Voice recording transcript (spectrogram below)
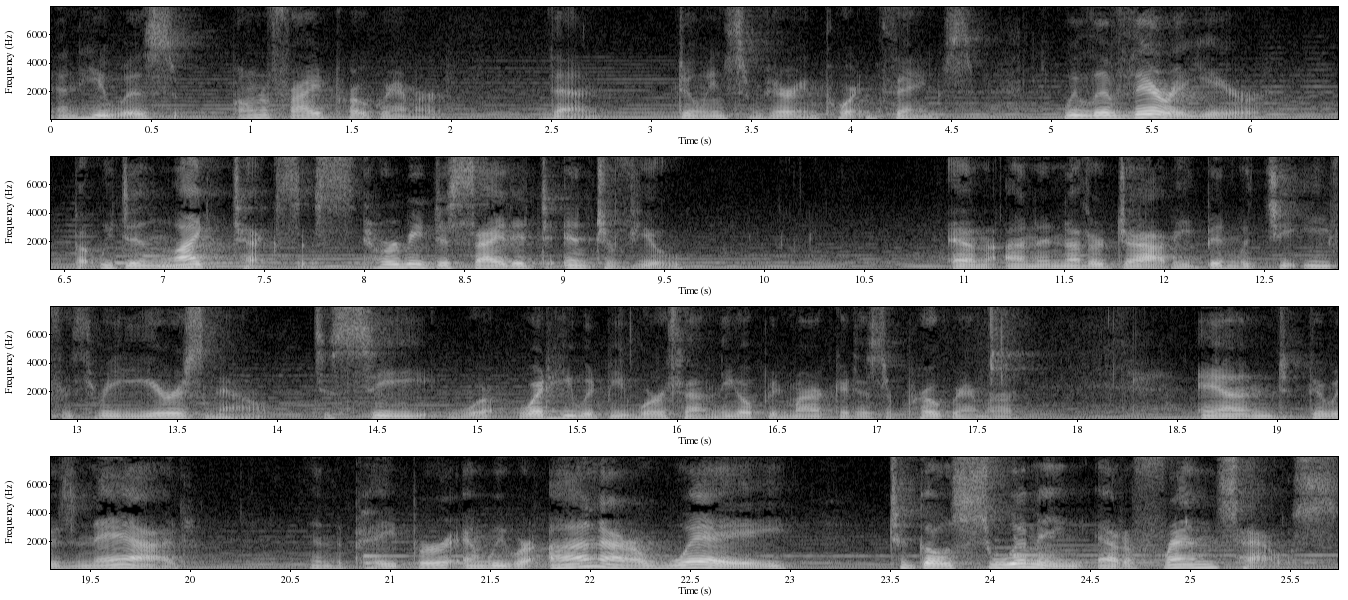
and he was a bona fide programmer then, doing some very important things. We lived there a year, but we didn't like Texas. Herbie decided to interview and on another job. He'd been with GE for three years now to see wh- what he would be worth on the open market as a programmer. And there was an ad in the paper, and we were on our way to go swimming at a friend's house.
